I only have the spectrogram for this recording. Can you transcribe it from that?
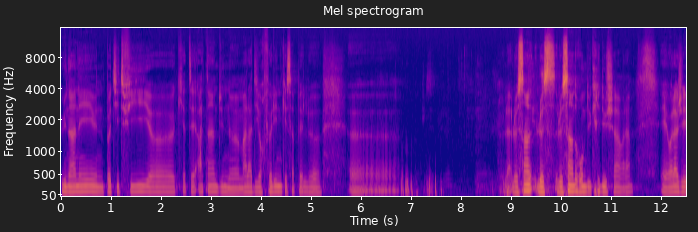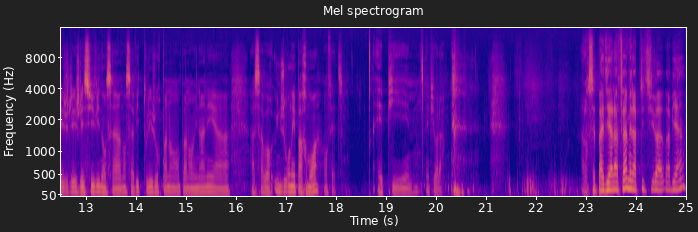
une année une petite fille qui était atteinte d'une maladie orpheline qui s'appelle euh, le, syndrome du cri du chat. Et voilà, je l'ai suivi dans sa, vie de tous les jours pendant, une année, à, savoir une journée par mois, en fait. Et puis, voilà. Alors, c'est pas dit à la fin, mais la petite fille va, bien?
